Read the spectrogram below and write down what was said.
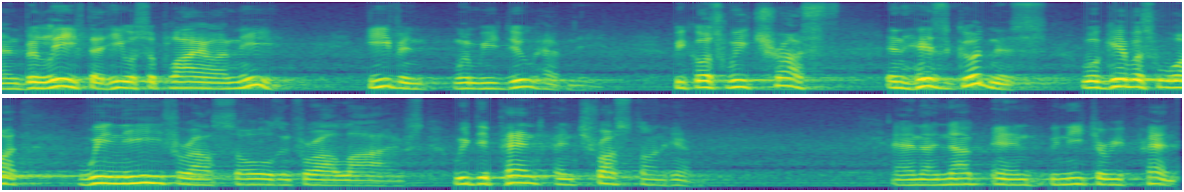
and belief that He will supply our need, even when we do have need. Because we trust in His goodness will give us what we need for our souls and for our lives. We depend and trust on Him. And, and we need to repent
